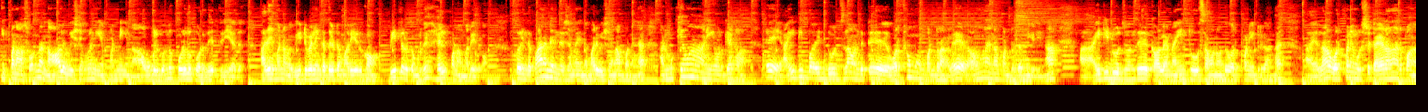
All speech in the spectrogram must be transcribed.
இப்போ நான் சொன்ன நாலு விஷயங்களும் நீங்கள் பண்ணிங்கன்னா உங்களுக்கு வந்து பொழுது போகிறதே தெரியாது. அதே மாதிரி நம்ம வீட்டு வேலையும் கற்றுக்கிட்ட மாதிரி இருக்கும். வீட்டில் இருக்கவங்களுக்கு ஹெல்ப் பண்ண மாதிரி இருக்கும். ஸோ இந்த குவாரண்டைன் செஷனில் இந்த மாதிரி விஷயம்லாம் பண்ணுங்கள் அண்ட் முக்கியமாக நீங்கள் ஒன்று கேட்கலாம். ஏய் ஐடி பாய் டூட்ஸ்லாம் வந்துட்டு ஒர்க் ஃப்ரம் ஹோம் பண்ணுறாங்களே அவங்களாம் என்ன பண்ணுறது அப்படின்னு கேட்டிங்கன்னா ஐடி டூட்ஸ் வந்து காலைல நைன் டு செவன் வந்து ஒர்க் பண்ணிகிட்டு இருக்காங்க. அஹ் ஒர்க் பண்ணி முடிச்சுட்டு டயர்டாக தான் இருப்பாங்க.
